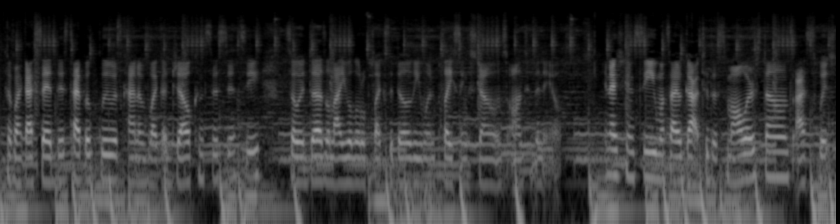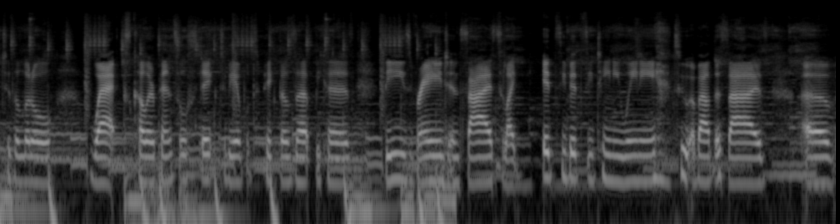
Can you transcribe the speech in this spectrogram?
because like I said this type of glue is kind of like a gel consistency so it does allow you a little flexibility when placing stones onto the nails and as you can see once I got to the smaller stones I switched to the little wax color pencil stick to be able to pick those up because these range in size to like itsy bitsy teeny weeny to about the size of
